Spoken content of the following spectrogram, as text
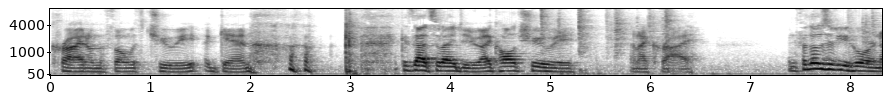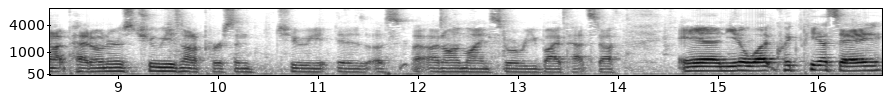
cried on the phone with Chewy again, because that's what I do. I call Chewy and I cry. And for those of you who are not pet owners, Chewy is not a person. Chewy is a, an online store where you buy pet stuff. And you know what? Quick PSA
